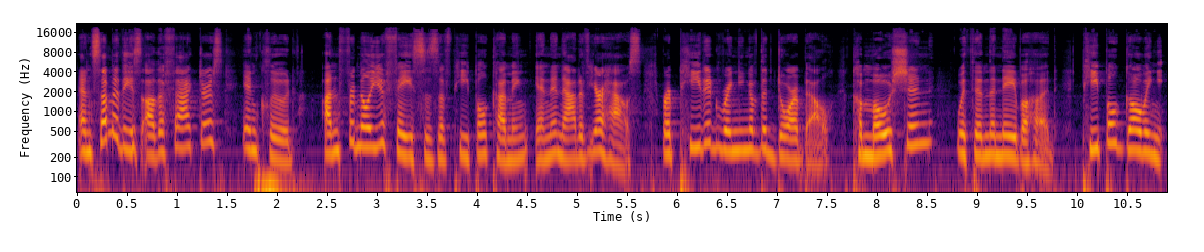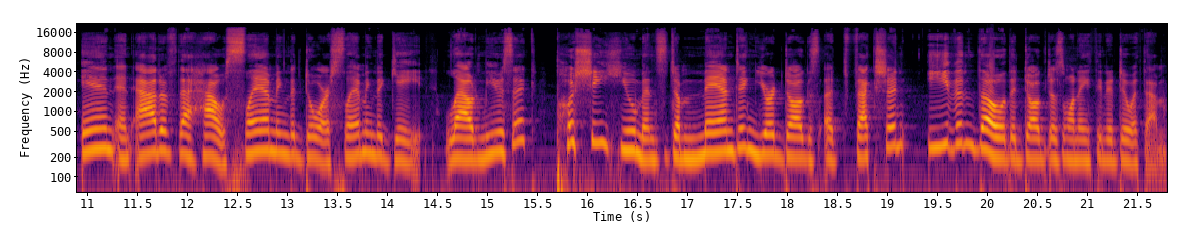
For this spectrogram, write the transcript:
And some of these other factors include unfamiliar faces of people coming in and out of your house, repeated ringing of the doorbell, commotion within the neighborhood, people going in and out of the house, slamming the door, slamming the gate, loud music, pushy humans demanding your dog's affection even though the dog doesn't want anything to do with them.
